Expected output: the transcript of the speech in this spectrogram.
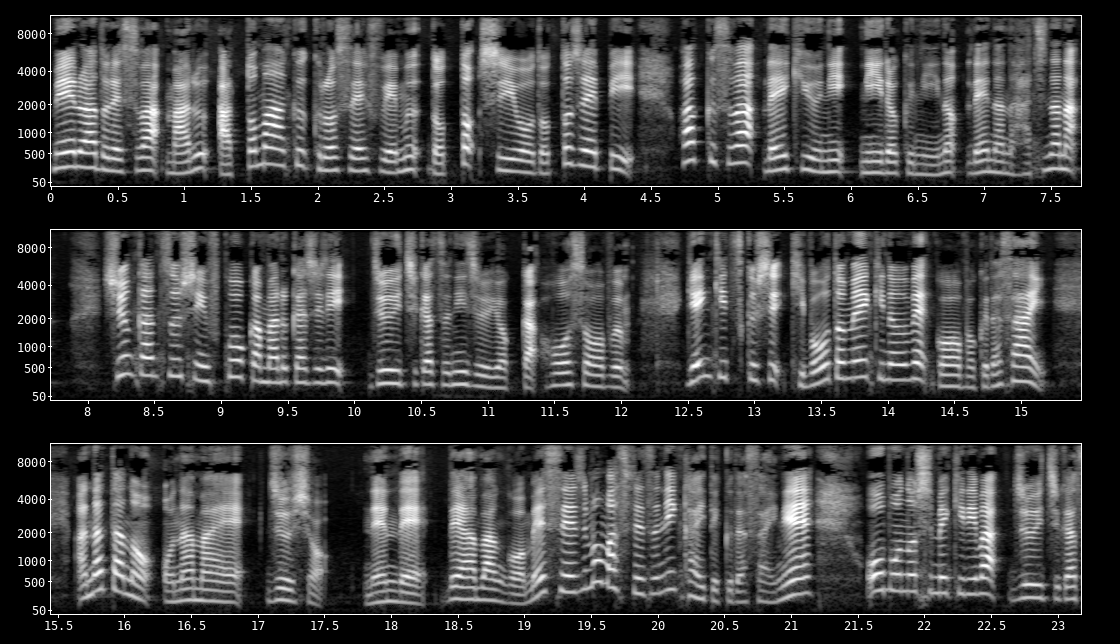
メールアドレスは丸アットマーククロス FM.co.jp ファックスは092-262-0787瞬間通信福岡丸かじり11月24日放送分。元気尽くし希望と明記の上ご応募ください。あなたのお名前住所年齢電話番号メッセージも忘れずに書いてくださいね。応募の締め切りは11月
